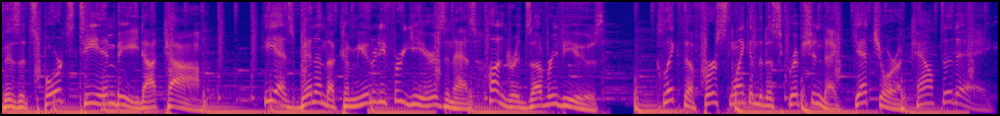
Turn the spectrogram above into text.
visit SportsTNB.com. He has been in the community for years and has hundreds of reviews. Click the first link in the description to get your account today.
